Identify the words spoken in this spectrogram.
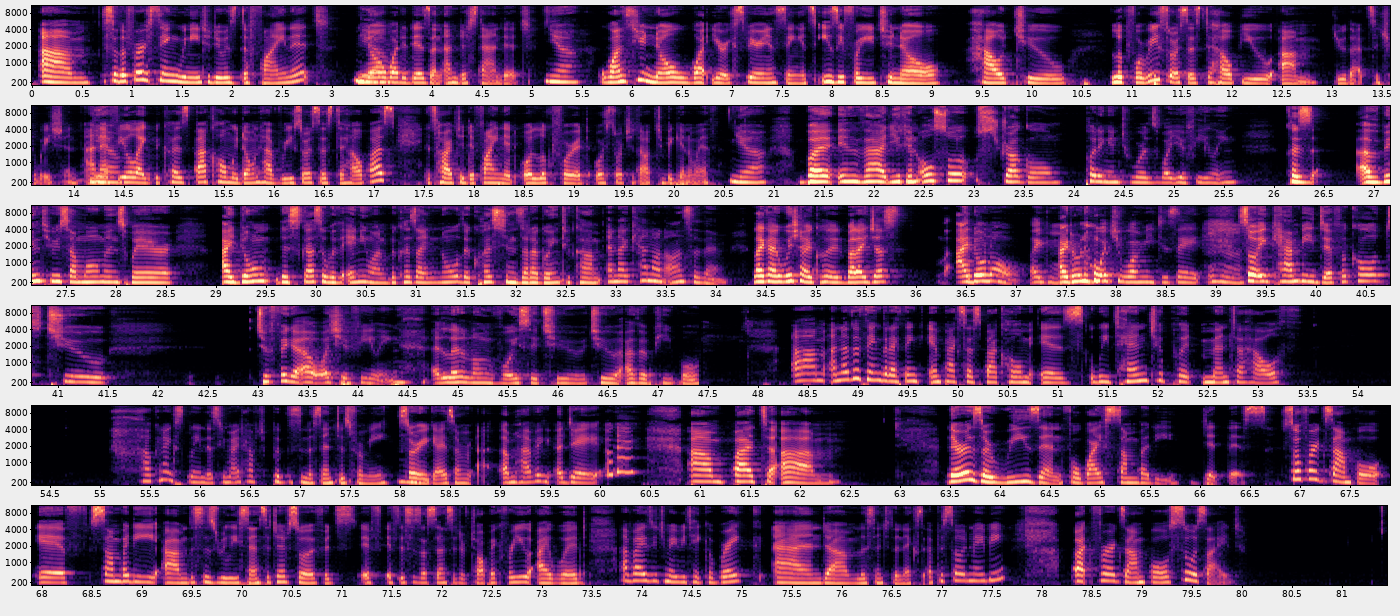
um, so the first thing we need to do is define it, yeah. know what it is, and understand it. Yeah. Once you know what you're experiencing, it's easy for you to know how to look for resources to help you um, through that situation. And yeah. I feel like because back home we don't have resources to help us, it's hard to define it or look for it or sort it out to begin with. Yeah. But in that, you can also struggle putting into words what you're feeling. Because I've been through some moments where I don't discuss it with anyone because I know the questions that are going to come and I cannot answer them. Like I wish I could, but I just I don't know. Like mm-hmm. I don't know what you want me to say. Mm-hmm. So it can be difficult to to figure out what you're feeling, let alone voice it to to other people. Um, another thing that I think impacts us back home is we tend to put mental health how can I explain this? You might have to put this in a sentence for me. Mm-hmm. Sorry, guys, I'm I'm having a day. Okay, um, but um, there is a reason for why somebody did this. So, for example, if somebody, um, this is really sensitive. So, if it's if if this is a sensitive topic for you, I would advise you to maybe take a break and um, listen to the next episode, maybe. But for example, suicide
